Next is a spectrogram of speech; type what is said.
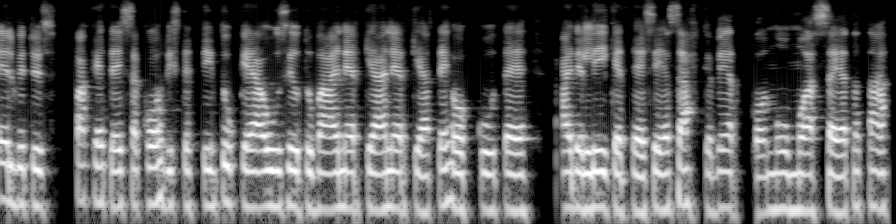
elvytyspaketeissa kohdistettiin tukea uusiutuvaa energiaa, energiatehokkuuteen, liikenteeseen ja sähköverkkoon muun muassa. Ja tota,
